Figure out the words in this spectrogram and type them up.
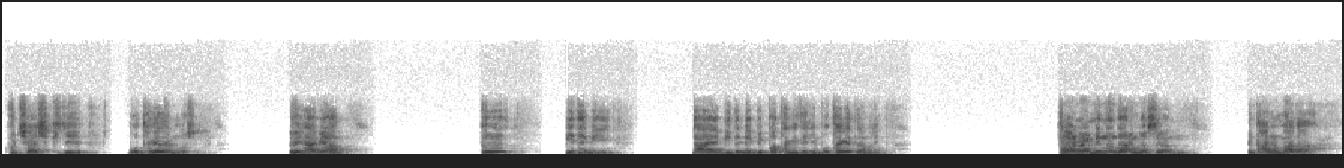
구체화시키지 못하게 되는 것입니다. 왜냐하면 그 믿음이 나의 믿음의 밑바탕이 되지 못하기 때문입니다. 하나님을 믿는다는 것은 그 날마다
